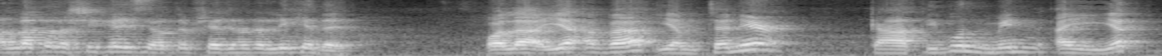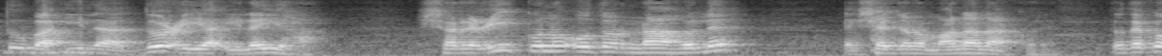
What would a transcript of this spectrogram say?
আল্লাহ তালা শিখাইছে, অতএব সে যেন এটা লিখে দেয়। ওলা ইয়া বা ইয়ামতানি কাতিবুন মিন আইয়াকুবা ইদা দুইয়া ইলাইহা। সারি কোনো ওদর না হলে সে যেন মানা না করে। তো দেখো,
